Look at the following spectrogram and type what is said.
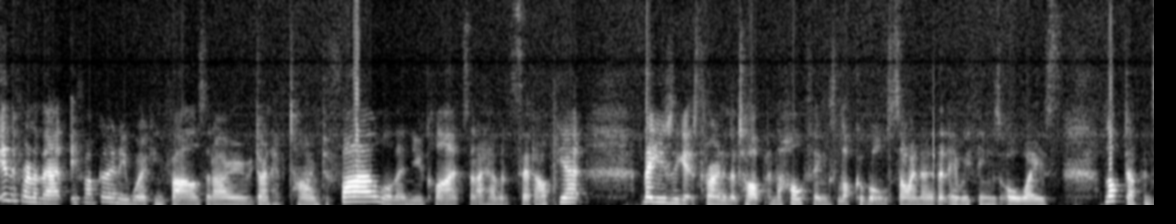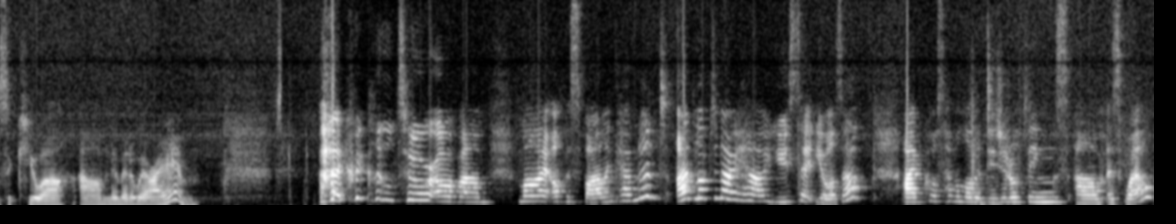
in the front of that if I've got any working files that I don't have time to file or they're new clients that I haven't set up yet they usually gets thrown in the top and the whole thing's lockable so I know that everything's always locked up and secure um, no matter where I am. A quick little tour of um, my office filing cabinet. I'd love to know how you set yours up. I of course have a lot of digital things um, as well.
